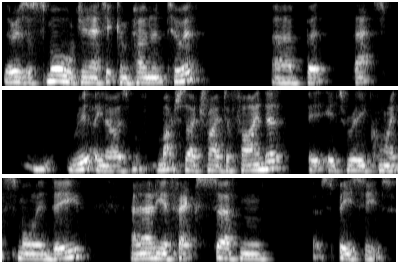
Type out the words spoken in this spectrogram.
there is a small genetic component to it, uh, but that's really, you know, as much as I tried to find it, it's really quite small indeed, and only affects certain species.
